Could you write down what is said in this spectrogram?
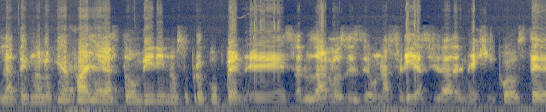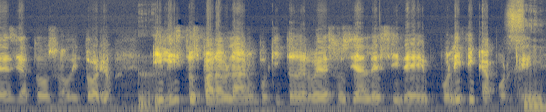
la tecnología falla, Gastón Viri, no se preocupen. Eh, saludarlos desde una fría Ciudad de México a ustedes y a todo su auditorio. Y listos para hablar un poquito de redes sociales y de política, porque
